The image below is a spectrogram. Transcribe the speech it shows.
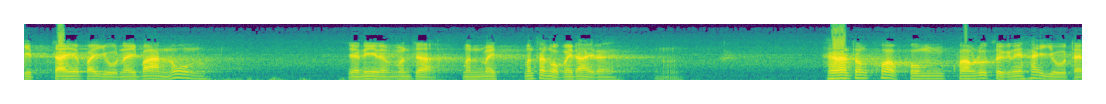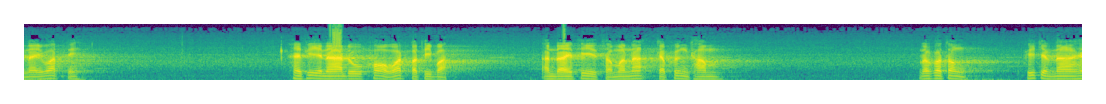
จิตใจไปอยู่ในบ้านนู่น อย่างนี้นะมันจะ มันไม่ มันสงบไม่ได้เลยฮะต้องควบคุมความรู้สึกนี้ให้อยู่แต่ในวัดนี่ให้พิจารณาดูข้อวัดปฏิบัติ อันใดที่สมณะจะพึ่งทำแล้วก็ต้องพิจารณาให้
